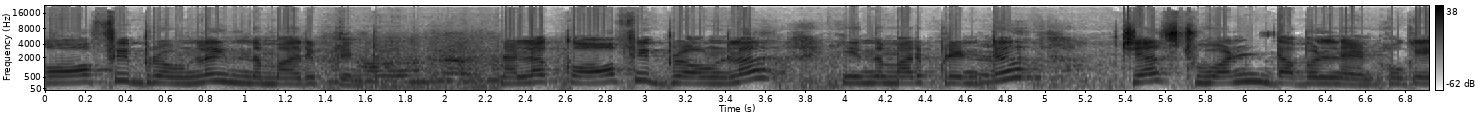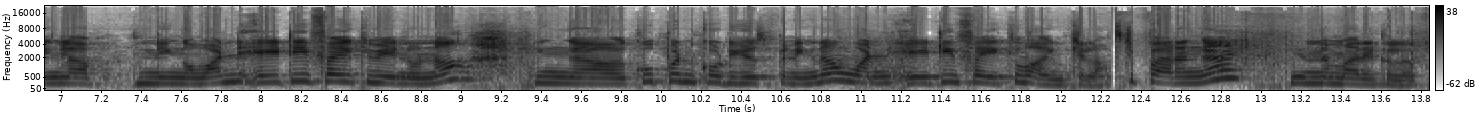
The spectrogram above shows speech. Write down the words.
காஃபி ப்ரௌனில் இந்த மாதிரி பிரிண்ட் நல்ல காஃபி ப்ரௌனில் இந்த மாதிரி print just one double nine ஓகேங்களா நீங்கள் ஒன் எயிட்டி ஃபைவ்க்கு வேணும்னா நீங்கள் கூப்பன் கோட் யூஸ் பண்ணிங்கன்னா ஒன் எயிட்டி ஃபைவ்க்கு வாங்கிக்கலாம். Next பாருங்கள் இந்த மாதிரி கலர்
